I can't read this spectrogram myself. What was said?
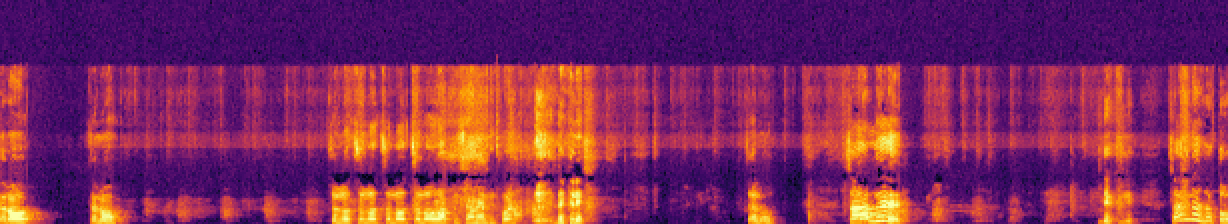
चलो चलो। चलो चलो चलो चलो, वापिस आने की कोई देख ले। चलो। चल देख ले। चल लेगा तो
